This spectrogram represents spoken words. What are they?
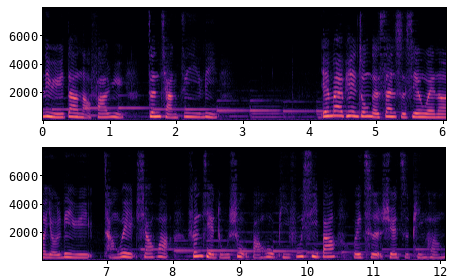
利于大脑发育，增强记忆力。燕麦片中的膳食纤维呢，有利于肠胃消化、分解毒素、保护皮肤细胞、维持血脂平衡。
